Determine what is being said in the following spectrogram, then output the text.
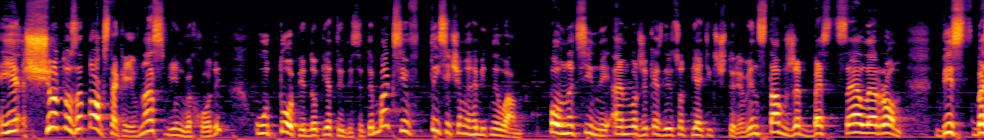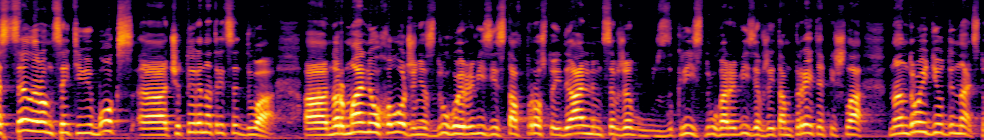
І що то за токс такий? В нас він виходить у топі до 50 баксів 1000 мегабітний LAN. Повноцінний AMLogic S905X4. Він став вже бестселером. Бестселером цей TV-бокс 4 на 32. Нормальне охолодження з другої ревізії став просто ідеальним. Це вже крізь друга ревізія, вже й там третя пішла. На Android 11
